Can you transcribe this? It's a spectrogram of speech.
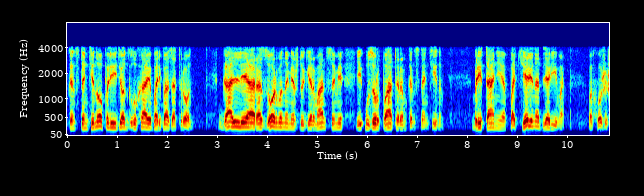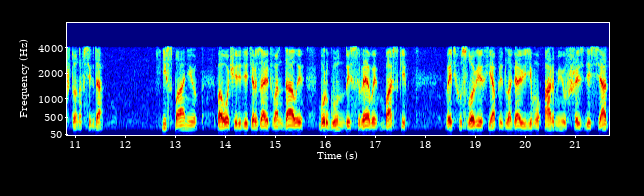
В Константинополе идет глухая борьба за трон. Галлия разорвана между германцами и узурпатором Константином. Британия потеряна для Рима, похоже, что навсегда. Испанию по очереди терзают вандалы, бургунды, свевы, баски. В этих условиях я предлагаю ему армию в 60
